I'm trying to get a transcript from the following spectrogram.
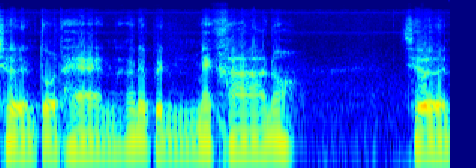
เชิญตัวแทนก็ได้เป็นแม่ค้าเนาะเชิญ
